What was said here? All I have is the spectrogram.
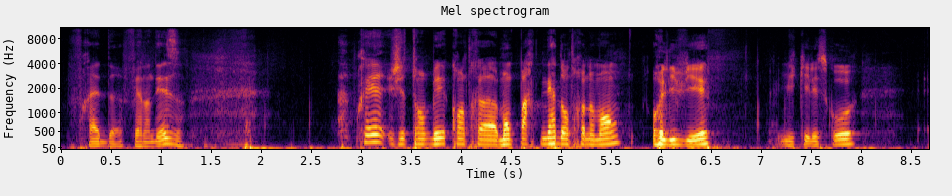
Fred Fernandez. Après, j'ai tombé contre euh, mon partenaire d'entraînement, Olivier Michelesco.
